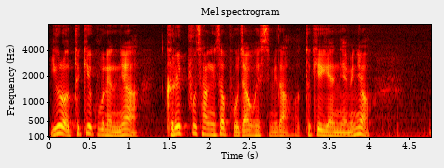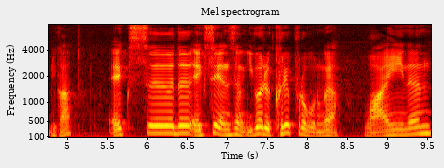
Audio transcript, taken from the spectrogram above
이걸 어떻게 구분했느냐? 그래프 상에서 보자고 했습니다. 어떻게 얘기했냐면요. 우리가 x는 x의 n승 이거를 그래프로 보는 거야. Y는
